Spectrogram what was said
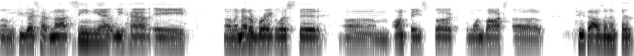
Um, if you guys have not seen yet, we have a um, another break listed um, on Facebook. One box of 2013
